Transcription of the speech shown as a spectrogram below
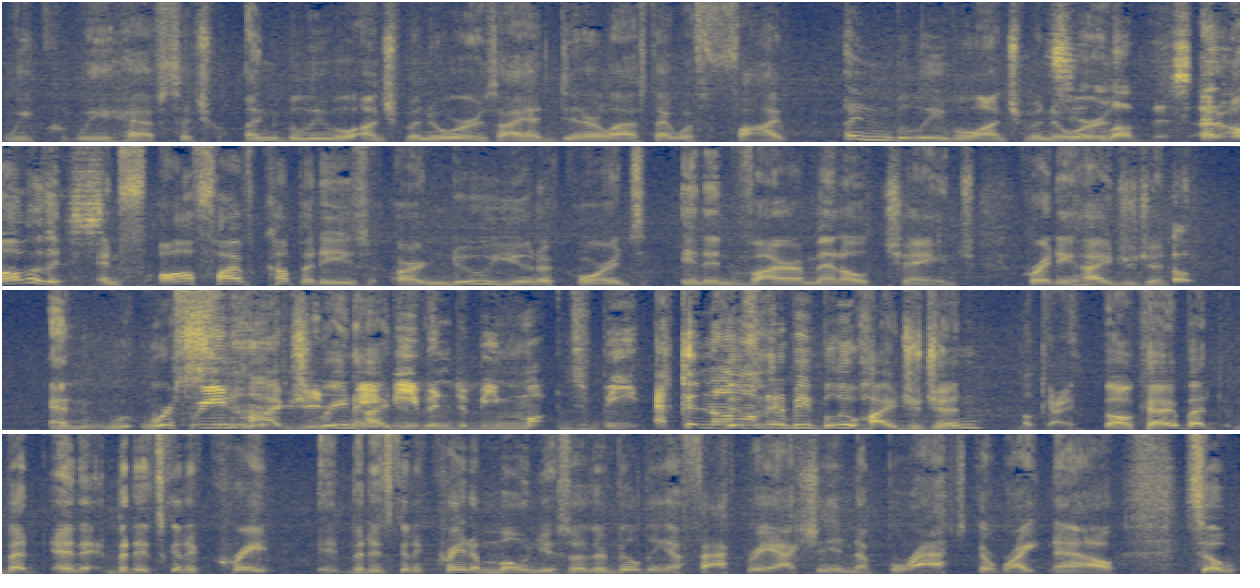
we, we have such unbelievable entrepreneurs. I had dinner last night with five unbelievable entrepreneurs. love this. I And all love of this, and all five companies are new unicorns in environmental change, creating hydrogen. And we're. Green seeing hydrogen, Green maybe hydrogen. even to be mo- to be economic. This is going to be blue hydrogen. Okay. Okay, but but and but it's going to create but it's going to create ammonia. So they're building a factory actually in Nebraska right now. So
